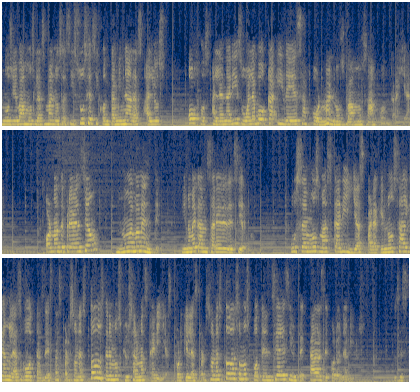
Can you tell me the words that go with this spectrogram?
nos llevamos las manos así sucias y contaminadas a los ojos, a la nariz o a la boca y de esa forma nos vamos a contagiar. Formas de prevención, nuevamente, y no me cansaré de decirlo, usemos mascarillas para que no salgan las gotas de estas personas. Todos tenemos que usar mascarillas porque las personas, todas somos potenciales infectadas de coronavirus. Entonces,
